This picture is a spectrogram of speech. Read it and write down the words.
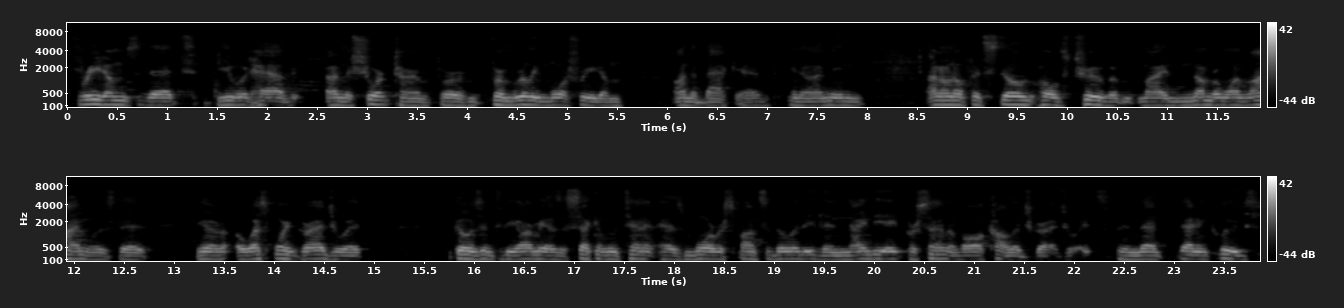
freedoms that you would have on the short term for from really more freedom on the back end. You know, I mean, I don't know if it still holds true, but my number one line was that you know a West Point graduate goes into the army as a second lieutenant has more responsibility than 98% of all college graduates. And that that includes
